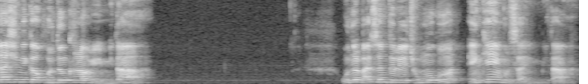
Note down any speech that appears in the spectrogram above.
안녕하십니까 골든클럽입니다. 오늘 말씀드릴 종목은 NK물산입니다.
